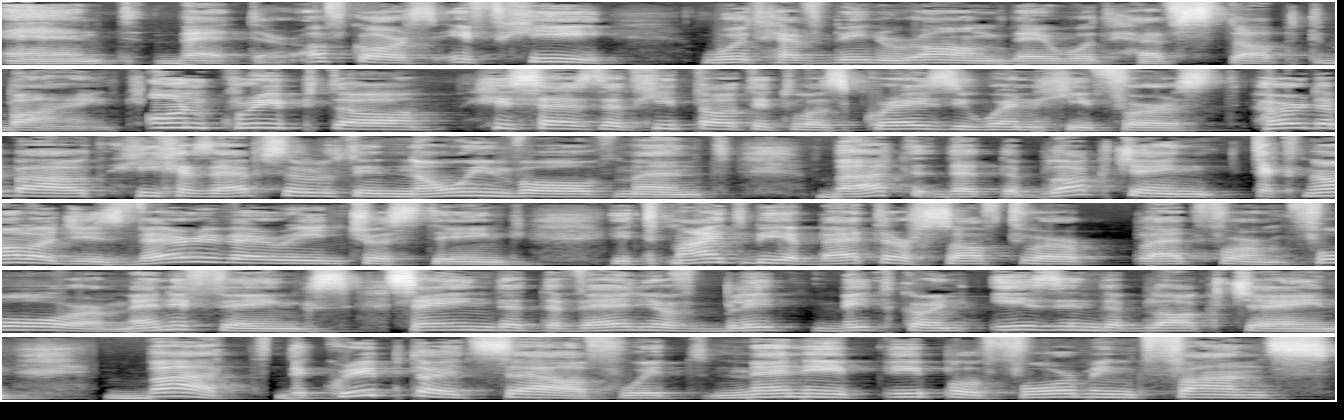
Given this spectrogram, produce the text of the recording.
and better. Of course, if he would have been wrong, they would have stopped buying. On crypto, he says that he thought it was crazy when he first heard about. He has absolutely no involvement, but that the blockchain technology is very, very interesting. It might be a better software platform for many things, saying that the value of Bitcoin is in the blockchain, but the crypto itself, with many people forming funds,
